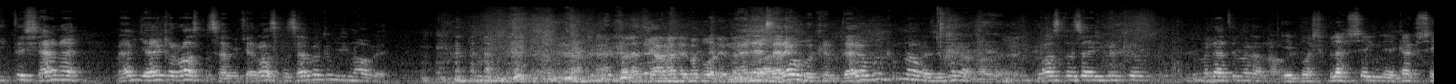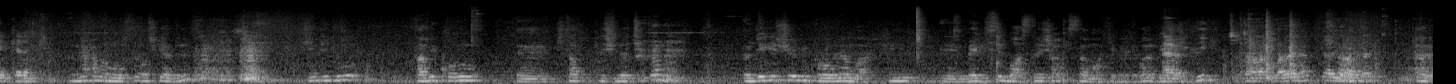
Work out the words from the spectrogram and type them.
يتشانا ما بيجي هيك الراس مسابقة الراس مسابقة بجنابه sevkim cinabe. بلد يا ما بقول Yani sere bakım, dere bakım ne var cimri anlar. Rast mı sevke milleti bir anlar. E, baş, Bilal Hüseyin, e, Kak Hüseyin Kerem. Merhaba Mustafa, hoş geldiniz. Şimdi bu tabii konu e, kitap dışında çıktı ama öncelikle şöyle bir problem var. Şimdi e, meclisin bastığı Şark İslam mahkemeleri var. Bir Evet. ciltlik. Tutanakları hep Evet. yazardı. Evet,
